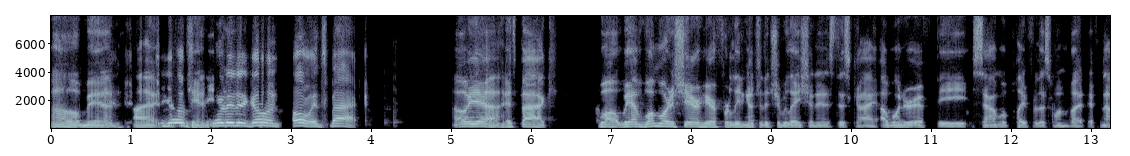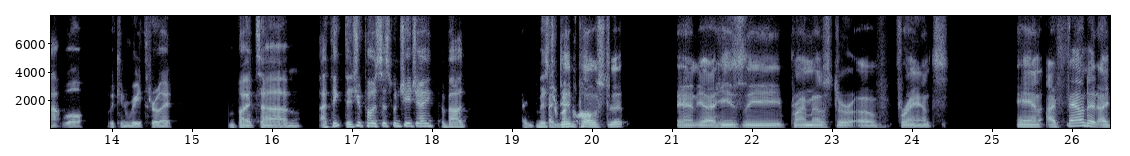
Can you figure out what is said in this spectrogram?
oh man, I goes, can't. Where did it go? And oh, it's back. Oh yeah, it's back. Well, we have one more to share here for leading up to the tribulation, and it's this guy. I wonder if the sound will play for this one, but if not, we'll we can read through it. But um, I think did you post this one, GJ, about Mr. I did post it, and yeah, he's the prime minister of France, and I found it I,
